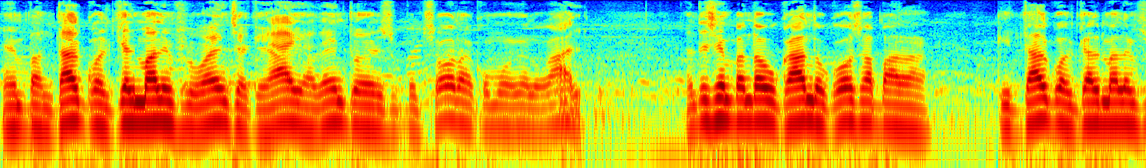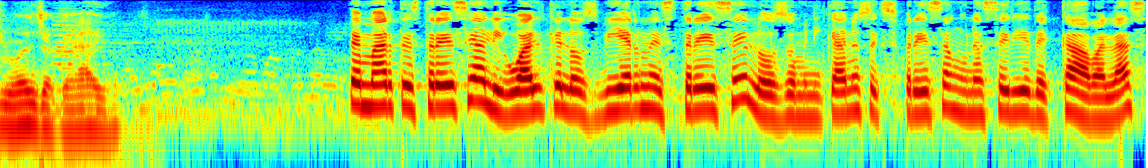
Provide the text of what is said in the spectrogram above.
empantar cualquier mala influencia que haya dentro de su persona como en el hogar. La gente siempre anda buscando cosas para quitar cualquier mala influencia que haya. Este martes 13, al igual que los viernes 13, los dominicanos expresan una serie de cábalas,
